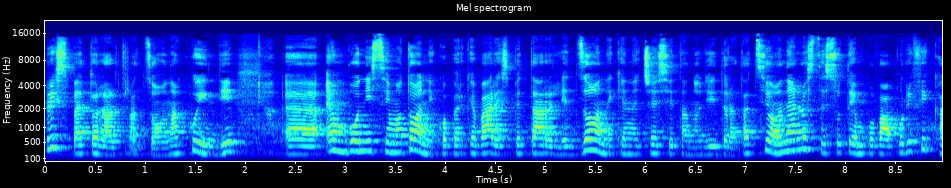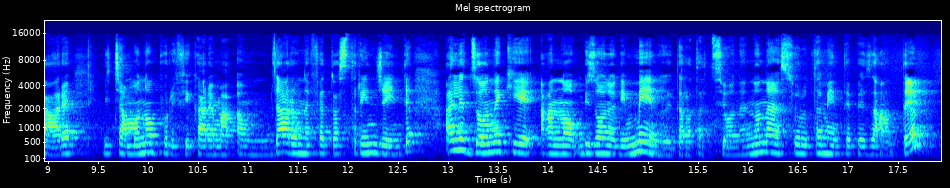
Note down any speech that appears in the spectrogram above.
rispetto all'altra zona. Quindi eh, è un buonissimo tonico perché va a rispettare le zone che necessitano di idratazione e allo stesso tempo va a purificare diciamo non purificare ma um, dare un effetto astringente alle zone che hanno bisogno di meno idratazione. Non è assolutamente pesante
